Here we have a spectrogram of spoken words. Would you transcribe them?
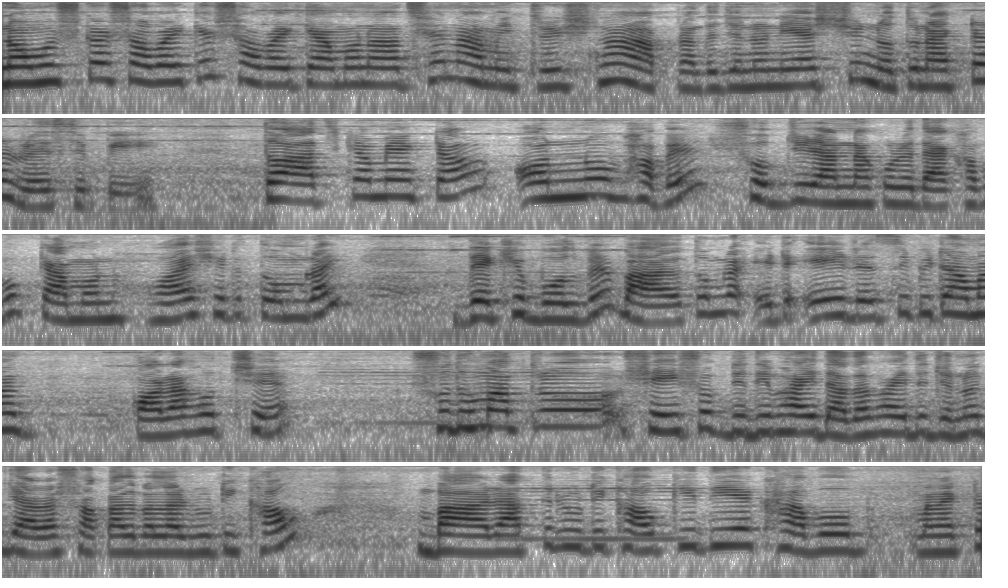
নমস্কার সবাইকে, সবাই কেমন আছেন? আমি তৃষ্ণা, আপনাদের জন্য নিয়ে আসছি নতুন একটা রেসিপি তো আজকে আমি একটা অন্যভাবে সবজি রান্না করে দেখাবো, কেমন হয় সেটা তোমরাই দেখে বলবে বা তোমরা এটা, এই রেসিপিটা আমার করা হচ্ছে শুধুমাত্র সেই সব দিদিভাই, দাদাভাইদের জন্য যারা সকালবেলা রুটি খাও বা রাত্রে রুটি খাও, কি দিয়ে খাব? মানে একটা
